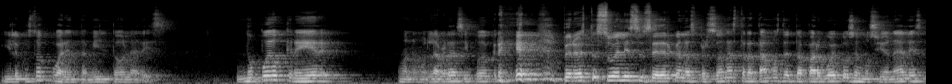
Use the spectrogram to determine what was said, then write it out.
Y le costó 40 mil dólares. No puedo creer bueno, la verdad sí puedo creer, pero esto suele suceder con las personas. Tratamos de tapar huecos emocionales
